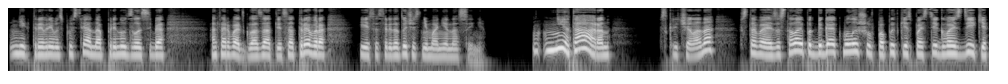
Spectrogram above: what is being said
Некоторое время спустя она принудила себя оторвать глаза от лица Тревора и сосредоточить внимание на сыне. «Нет, Аарон!» — вскричала она, вставая за стола и подбегая к малышу в попытке спасти гвоздики,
